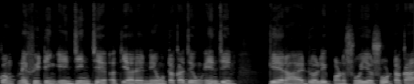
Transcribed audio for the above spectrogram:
કંપની ફિટિંગ એન્જિન છે, અત્યારે નેવું ટકા જેવું એન્જિન, ગેર હાઇડ્રોલિક પણ સોએ સો ટકા.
